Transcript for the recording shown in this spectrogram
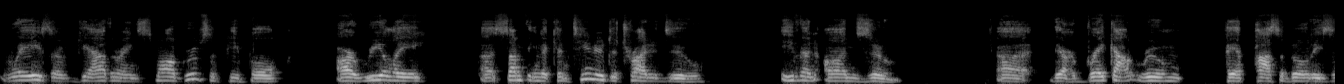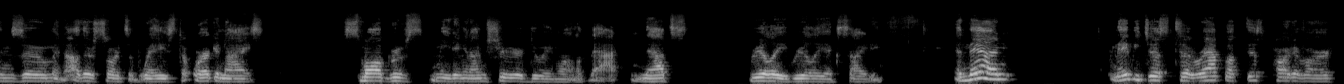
ways of gathering small groups of people are really uh, something to continue to try to do even on Zoom. Uh, there are breakout room possibilities in Zoom and other sorts of ways to organize small groups meeting, and I'm sure you're doing all of that. And that's really, really exciting. And then maybe just to wrap up this part of our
